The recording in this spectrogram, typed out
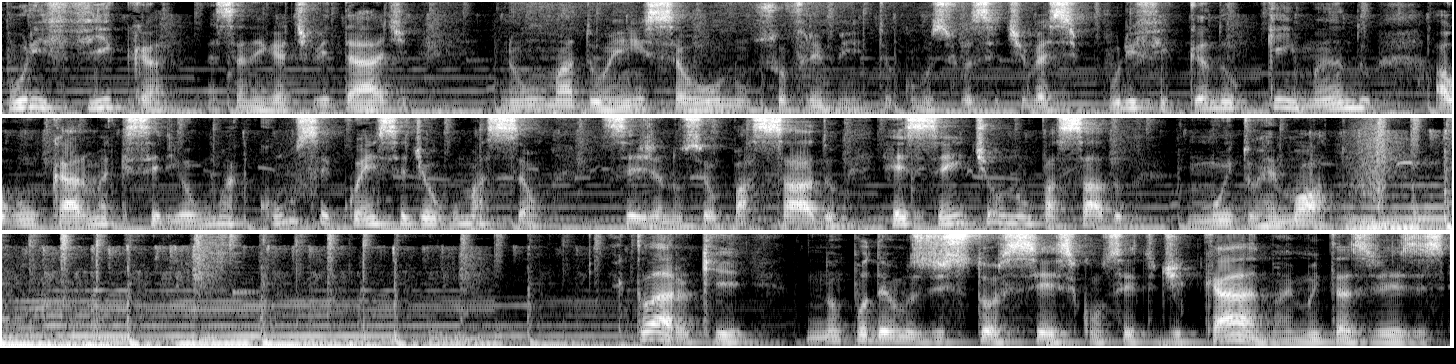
purifica essa negatividade numa doença ou num sofrimento. É como se você estivesse purificando ou queimando algum karma que seria uma consequência de alguma ação, seja no seu passado recente ou num passado muito remoto. É claro que não podemos distorcer esse conceito de karma, e muitas vezes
